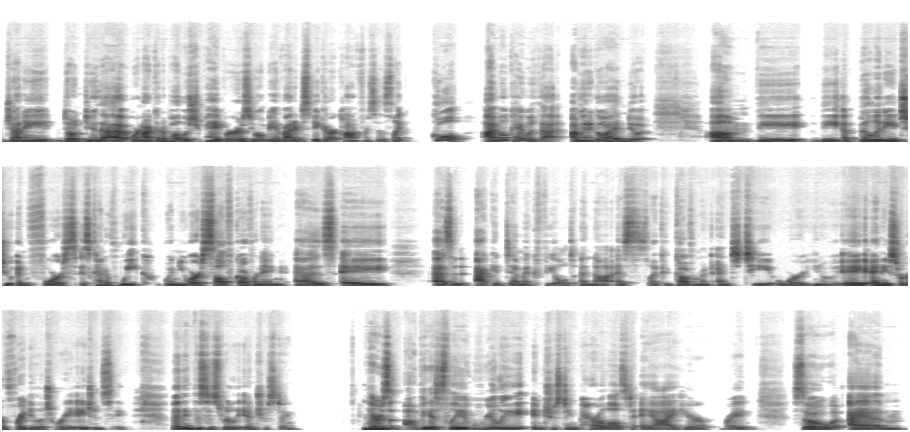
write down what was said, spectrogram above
jenny don't do that. We're not going to publish your papers. You won't be invited to speak at our conferences. Like cool. I'm okay with that. I'm going to go ahead and do it. Um, the the ability to enforce is kind of weak when you are self-governing as a as an academic field and not as like a government entity or you know a, any sort of regulatory agency. I think this is really interesting. There's obviously really interesting parallels to ai here right? So um,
